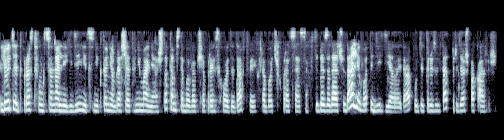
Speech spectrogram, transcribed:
люди — это просто функциональные единицы, никто не обращает внимания, а что там с тобой вообще происходит, да, в твоих рабочих процессах. Тебе задачу дали, вот иди делай, да, будет результат, придешь, покажешь.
